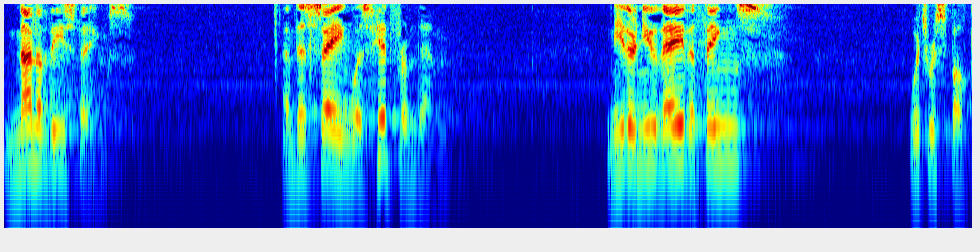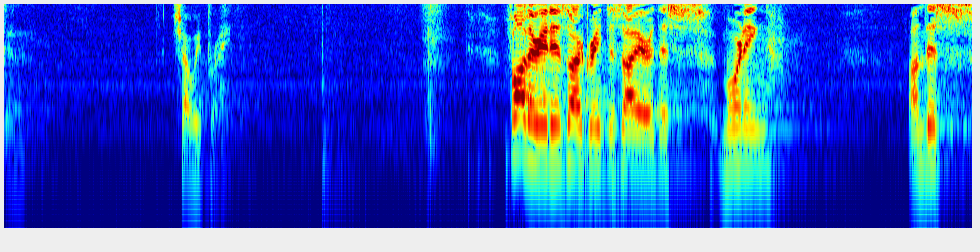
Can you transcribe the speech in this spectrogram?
none of these things. And this saying was hid from them. Neither knew they the things which were spoken. Shall we pray? Father, it is our great desire this morning, on this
